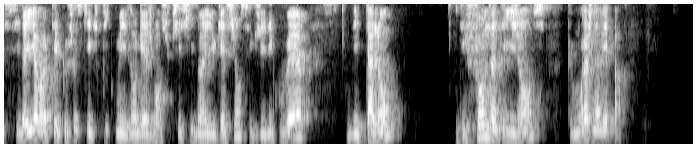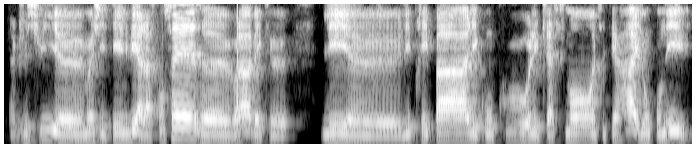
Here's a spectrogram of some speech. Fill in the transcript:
C'est d'ailleurs quelque chose qui explique mes engagements successifs dans l'éducation, c'est que j'ai découvert des talents, des formes d'intelligence que moi je n'avais pas. Je suis, euh, moi j'ai été élevé à la française, euh, voilà, avec euh, les les prépas, les concours, les classements, etc. Et donc on est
